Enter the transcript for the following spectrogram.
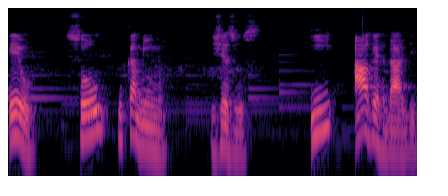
Eu sou o caminho, Jesus, e a verdade.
